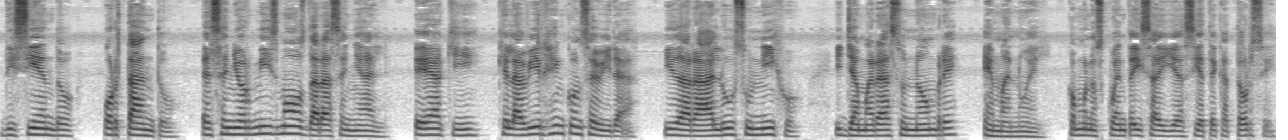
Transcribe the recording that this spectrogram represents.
diciendo, Por tanto, el Señor mismo os dará señal. He aquí que la Virgen concebirá y dará a luz un hijo, y llamará su nombre Emmanuel, como nos cuenta Isaías 7:14,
